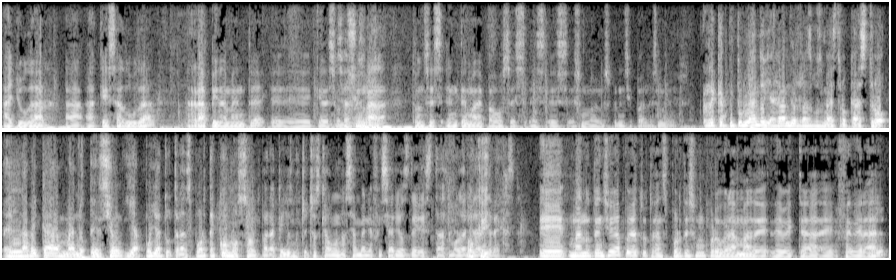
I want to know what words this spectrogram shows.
ayudar a, a, que esa duda rápidamente eh, quede solucionada. Entonces, en tema de pagos es, es, es, es, uno de los principales medios. Recapitulando y a grandes rasgos, maestro Castro, la beca manutención y apoya tu transporte, ¿cómo son para aquellos muchachos que aún no sean beneficiarios de estas modalidades okay. de becas? Eh, manutención y apoyo a tu transporte es un programa de, de beca eh, federal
